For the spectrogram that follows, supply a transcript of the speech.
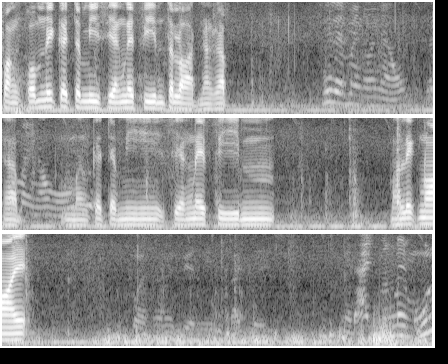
ฝั่งผมนี่ก็จะมีเสียงในฟิล์มตลอดนะครับนี่เลยไม่น้อยเหงาครับไม่เหงามันก็จะมีเสียงในฟิล์มมาเล็กน้อยไม่ได้มันไม่หมุน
